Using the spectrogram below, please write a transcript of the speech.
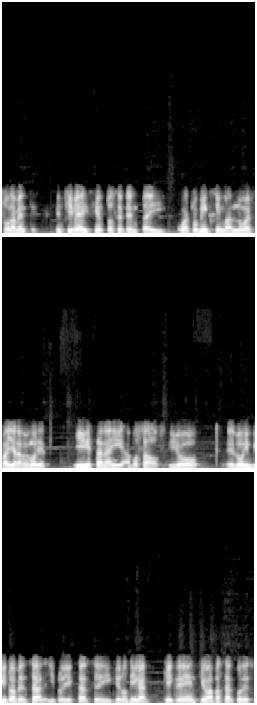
solamente. En Chile hay 174 mil, si mal no me falla la memoria, y están ahí aposados. Y yo eh, los invito a pensar y proyectarse y que nos digan qué creen que va a pasar con eso.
